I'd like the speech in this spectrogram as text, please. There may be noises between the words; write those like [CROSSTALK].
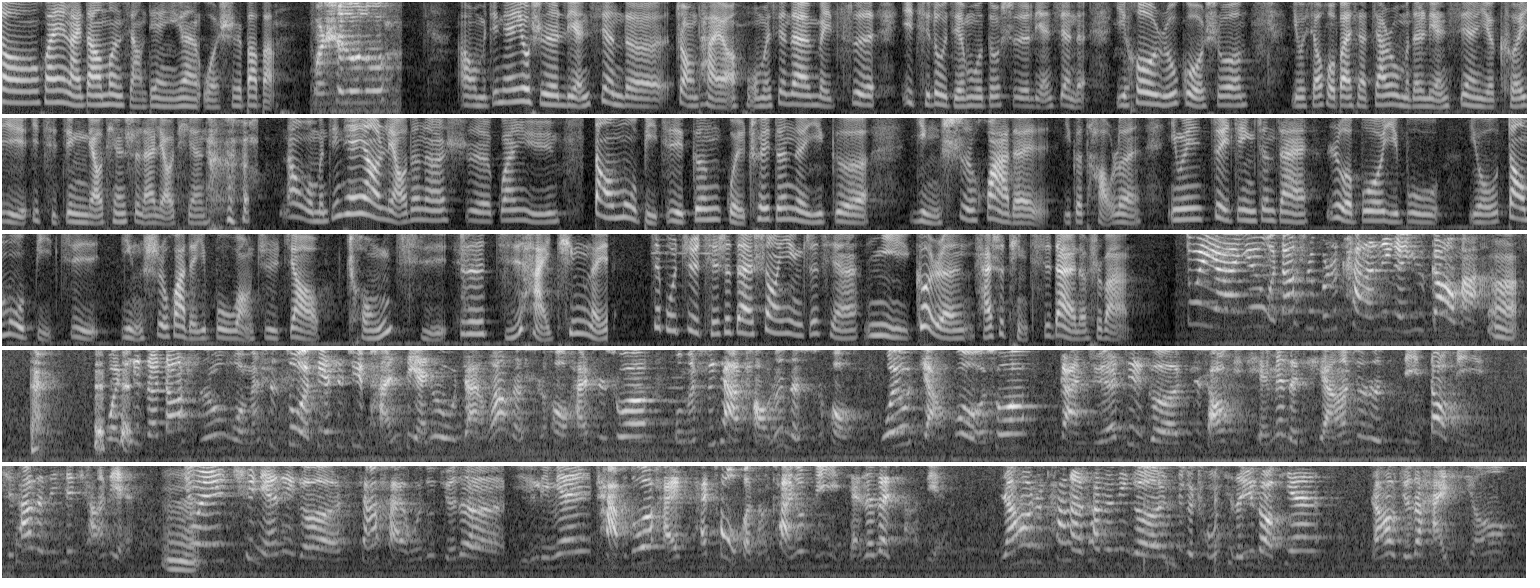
Hello，欢迎来到梦想电影院，我是爸爸，我是露露。啊，我们今天又是连线的状态啊！我们现在每次一起录节目都是连线的。以后如果说有小伙伴想加入我们的连线，也可以一起进聊天室来聊天。[LAUGHS] 那我们今天要聊的呢，是关于《盗墓笔记》跟《鬼吹灯》的一个影视化的一个讨论。因为最近正在热播一部由《盗墓笔记》影视化的一部网剧，叫。重启之极海听雷，这部剧其实，在上映之前，你个人还是挺期待的，是吧？对呀，因为我当时不是看了那个预告嘛。嗯。[LAUGHS] 我记得当时我们是做电视剧盘点，就展望的时候，还是说我们私下讨论的时候，我有讲过，我说感觉这个至少比前面的强，就是比倒比其他的那些强点。因为去年那个《沙海》，我就觉得里面差不多，还还凑合能看，就比以前的再强点。然后是看了他的那个这个重启的预告片，然后觉得还行，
